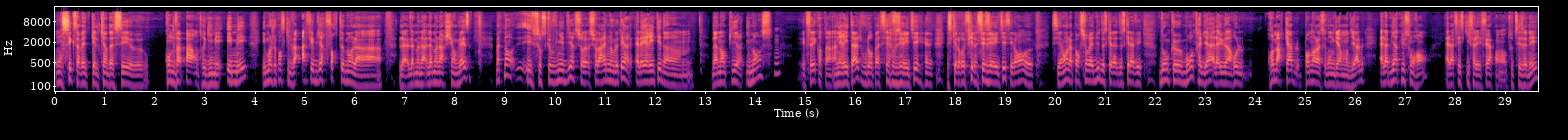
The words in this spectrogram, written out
On sait que ça va être quelqu'un d'assez euh, qu'on ne va pas, entre guillemets, aimer. Et moi, je pense qu'il va affaiblir fortement la, la, monarchie anglaise. Maintenant, et sur ce que vous veniez de dire sur, sur la reine d'Angleterre, elle a hérité d'un empire immense. Mm. Et vous savez, quand un, héritage, vous le repassez à vos héritiers, et ce qu'elle refile à ses héritiers, c'est vraiment, euh, vraiment la portion réduite de ce qu'elle avait. Donc, euh, bon, très bien, elle a eu un rôle remarquable pendant la Seconde Guerre mondiale. Elle a bien tenu son rang. Elle a fait ce qu'il fallait faire pendant toutes ces années.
